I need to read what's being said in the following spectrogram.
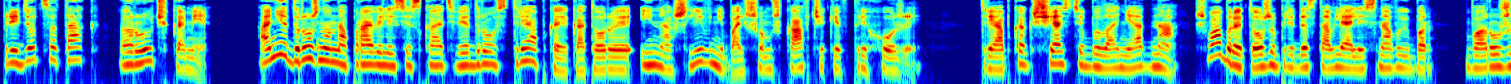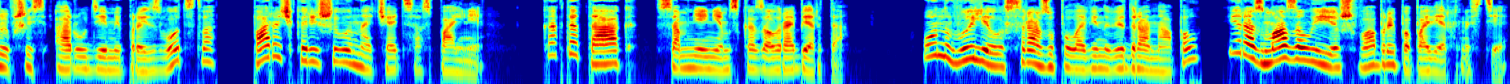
Придется так, ручками. Они дружно направились искать ведро с тряпкой, которое и нашли в небольшом шкафчике в прихожей. Тряпка, к счастью, была не одна. Швабры тоже предоставлялись на выбор. Вооружившись орудиями производства, парочка решила начать со спальни. «Как-то так», — с сомнением сказал Роберто. Он вылил сразу половину ведра на пол и размазал ее шваброй по поверхности.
